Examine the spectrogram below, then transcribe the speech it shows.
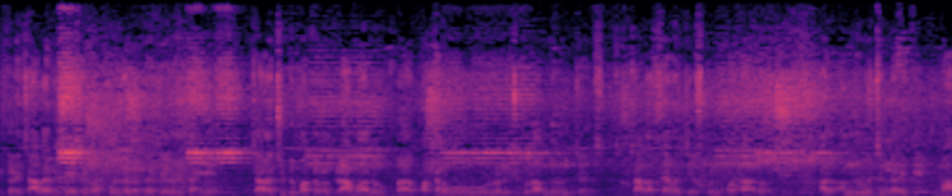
ఇక్కడ చాలా విశేషంగా పూజలు అంతా జరుగుతాయి చాలా చుట్టుపక్కల గ్రామాలు ప- పక్కన ఊ- ఊర్ల నుంచి కూడా అందరూ చ- చాలా సేవ చేసుకుని పోతారు అ- అందరూ వచ్చిన దానికి మా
